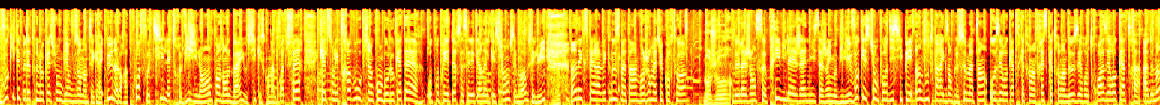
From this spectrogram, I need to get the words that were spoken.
Vous quittez peut-être une location ou bien vous en intégrez une. Alors à quoi faut-il être vigilant pendant le bail aussi? Qu'est-ce qu'on a le droit de faire? Quels sont les travaux qui incombent aux locataires? Aux propriétaires, ça c'est l'éternelle question. C'est moi ou c'est lui? Un expert avec nous ce matin. Bonjour Mathieu Courtois Bonjour. de l'agence Privilège à Nice, agent immobilier. Vos questions pour dissiper un doute, par exemple, ce matin au 04 93 82 03 04. À demain.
